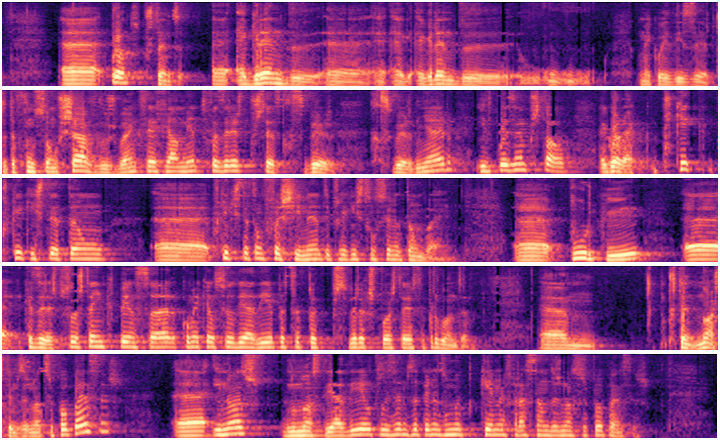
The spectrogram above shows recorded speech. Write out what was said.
pronto, portanto, a, grande, a, a, a grande o, como é que eu ia dizer? Portanto, a função-chave dos bancos é realmente fazer este processo, receber, receber dinheiro e depois emprestá-lo. Agora, porquê, porquê que isto é tão, uh, porquê que isto é tão fascinante e porquê que isto funciona tão bem? Uh, porque, uh, quer dizer, as pessoas têm que pensar como é que é o seu dia-a-dia -dia para, para perceber a resposta a esta pergunta. Um, portanto, nós temos as nossas poupanças, Uh, e nós, no nosso dia a dia, utilizamos apenas uma pequena fração das nossas poupanças.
